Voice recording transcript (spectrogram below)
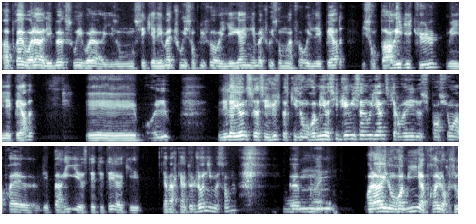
Après, voilà, les Bucks, oui, voilà, ils ont, on sait qu'il y a les matchs où ils sont plus forts, ils les gagnent, les matchs où ils sont moins forts, ils les perdent. Ils sont pas ridicules, mais ils les perdent. Et les Lions, là, c'est juste parce qu'ils ont remis aussi Jamison Williams qui revenait de suspension après euh, des paris euh, cet été, là, qui, a marqué un touchdown, il me semble. Euh, voilà, ils l'ont remis. Après, leur jeu,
